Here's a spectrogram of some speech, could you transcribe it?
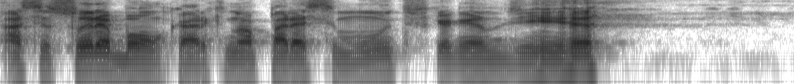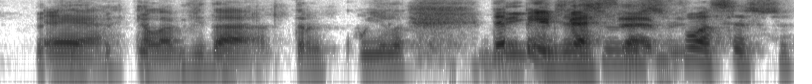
Assessor é bom, cara, que não aparece muito, fica ganhando dinheiro. É, aquela vida tranquila. Depende, né? se você for assessor.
